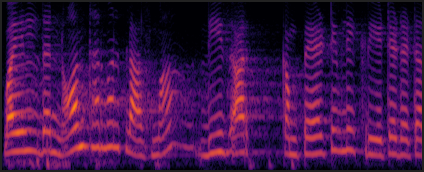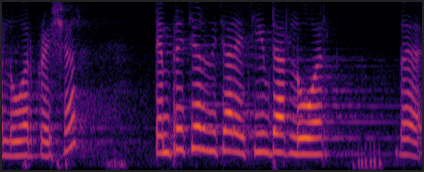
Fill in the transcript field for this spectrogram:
While the non-thermal plasma these are comparatively created at a lower pressure, temperatures which are achieved are lower the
